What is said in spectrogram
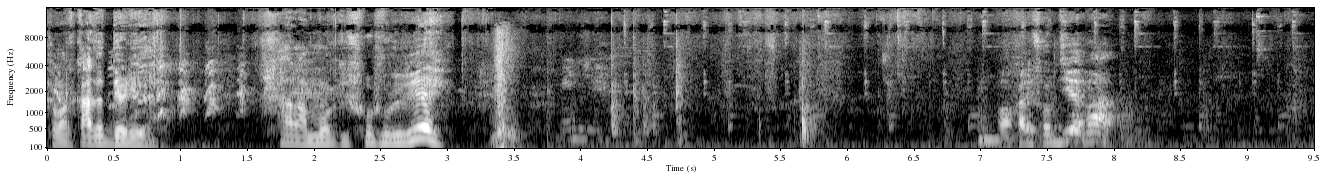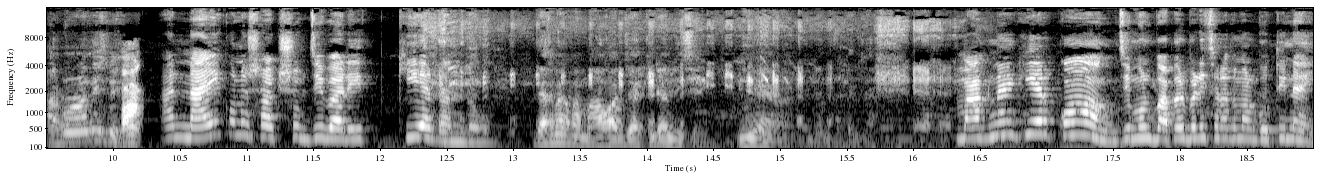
তোমার কাজের দেরি হয়। সারা মোর কি শ্বশুর রে। সবজি আর ভাত? আর কোনো আর নাই কোনো শাকসবজি বাড়ির কি আর রান্ধো দেখ না মা ভাত যা কি রান্ধিছে নিয়ে। মাগনায় কি আর কম যে মোর বাপের বাড়ি ছাড়া তোমার গতি নাই।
